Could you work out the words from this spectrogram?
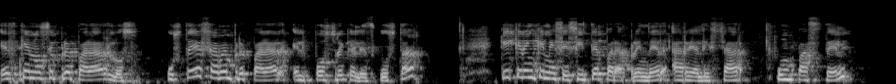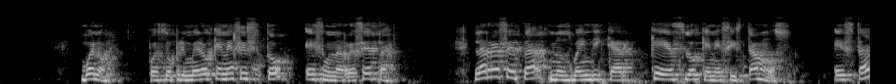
es que no sé prepararlos. ¿Ustedes saben preparar el postre que les gusta? ¿Qué creen que necesite para aprender a realizar un pastel? Bueno, pues lo primero que necesito es una receta. La receta nos va a indicar qué es lo que necesitamos. Esta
